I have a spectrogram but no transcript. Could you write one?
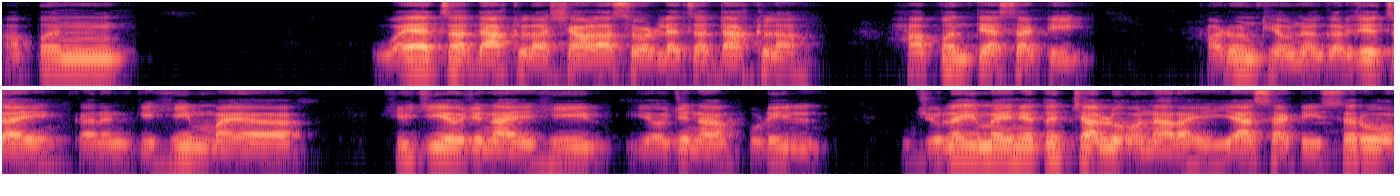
आपण वयाचा दाखला शाळा सोडल्याचा दाखला हा पण त्यासाठी काढून ठेवणं गरजेचं आहे. कारण की ही म ही जी योजना आहे ही योजना पुढील जुलै महिन्यातच चालू होणार आहे. यासाठी सर्व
